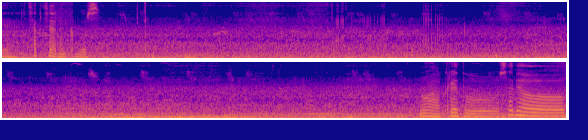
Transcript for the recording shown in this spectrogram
이렇게 착지하는 그 모습. 와 그래도 새벽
